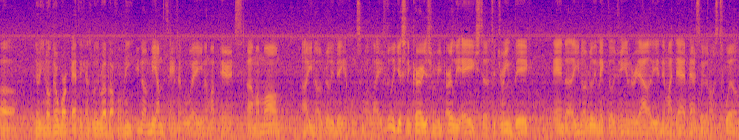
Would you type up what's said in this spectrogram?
Uh, their, you know, their work ethic has really rubbed off on me. You know me, I'm the same type of way. You know my parents, uh, my mom, uh, you know, really big influence in my life. Really just encouraged from an early age to, to dream big, and uh, you know really make those dreams a reality. And then my dad passed away when I was 12.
